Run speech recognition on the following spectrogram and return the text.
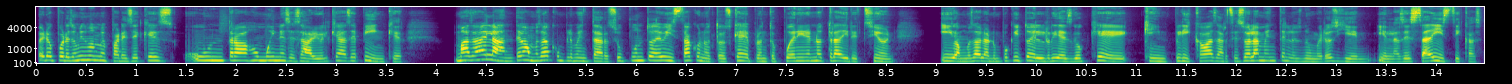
pero por eso mismo me parece que es un trabajo muy necesario el que hace Pinker. Más adelante vamos a complementar su punto de vista con otros que de pronto pueden ir en otra dirección y vamos a hablar un poquito del riesgo que, que implica basarse solamente en los números y en, en las estadísticas.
